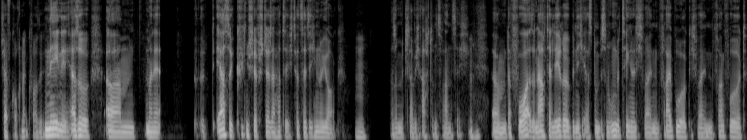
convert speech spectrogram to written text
Chefkoch, ne, quasi. Nee, nee, also ähm, meine äh, erste Küchenchefstelle hatte ich tatsächlich in New York. Mhm. Also mit, glaube ich, 28. Mhm. Ähm, davor, also nach der Lehre, bin ich erst ein bisschen rumgetingelt. Ich war in Freiburg, ich war in Frankfurt,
